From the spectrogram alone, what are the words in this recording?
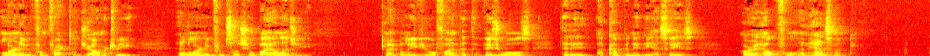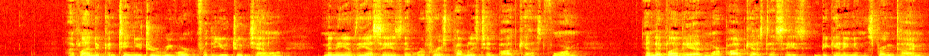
Learning from Fractal Geometry and Learning from Sociobiology. I believe you will find that the visuals that accompany the essays are a helpful enhancement. I plan to continue to rework for the YouTube channel many of the essays that were first published in podcast form and I plan to add more podcast essays beginning in the springtime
